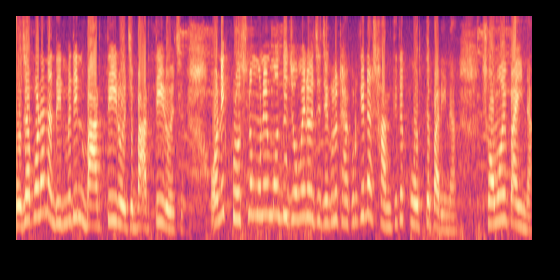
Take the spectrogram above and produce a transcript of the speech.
বোঝাপড়া না, দিন বেদিন বাড়তেই রয়েছে বাড়তেই রয়েছে। অনেক প্রশ্ন মনের মধ্যে জমে রয়েছে, যেগুলো ঠাকুরকে না শান্তিতে করতে পারি না, সময় পাই না।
